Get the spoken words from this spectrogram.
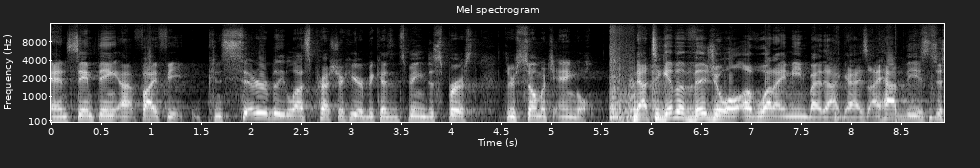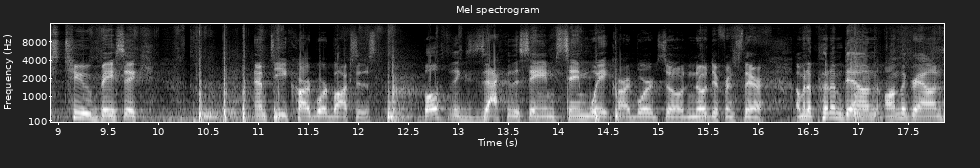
And same thing at five feet. Considerably less pressure here because it's being dispersed through so much angle. Now to give a visual of what I mean by that, guys, I have these just two basic empty cardboard boxes. Both exactly the same, same weight cardboard, so no difference there. I'm gonna put them down on the ground.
